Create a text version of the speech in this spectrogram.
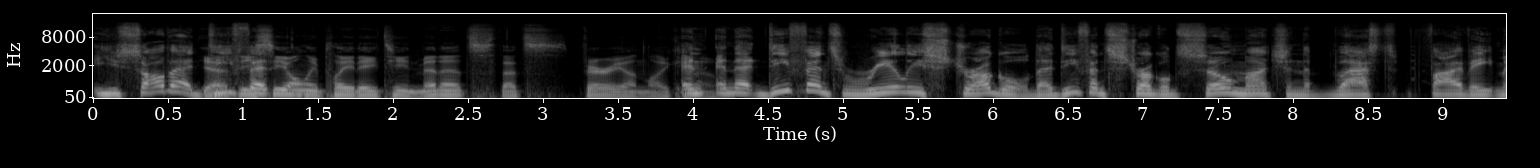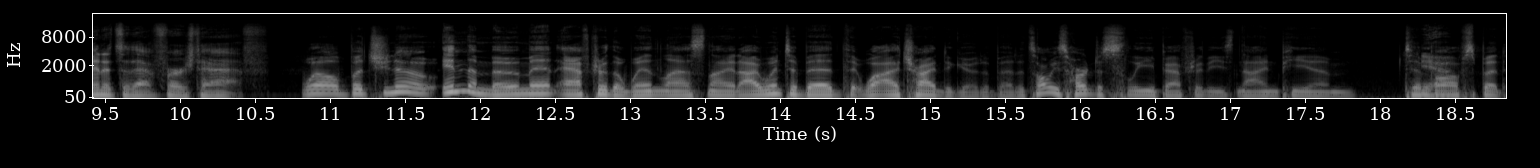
you saw that Yeah, defense DC only played 18 minutes. That's very unlike and him. and that defense really struggled. That defense struggled so much in the last five eight minutes of that first half. Well, but you know, in the moment after the win last night, I went to bed. Th- well, I tried to go to bed. It's always hard to sleep after these 9 p.m. tip offs, but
